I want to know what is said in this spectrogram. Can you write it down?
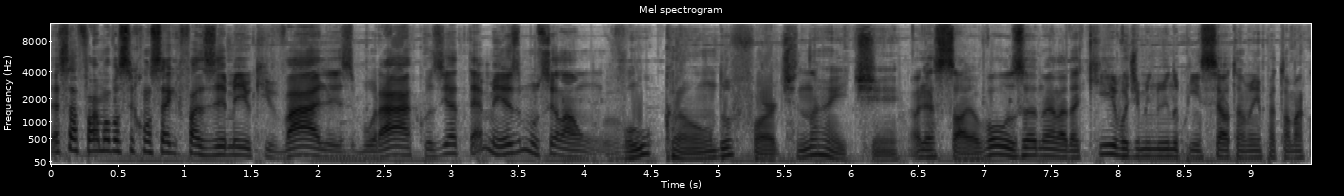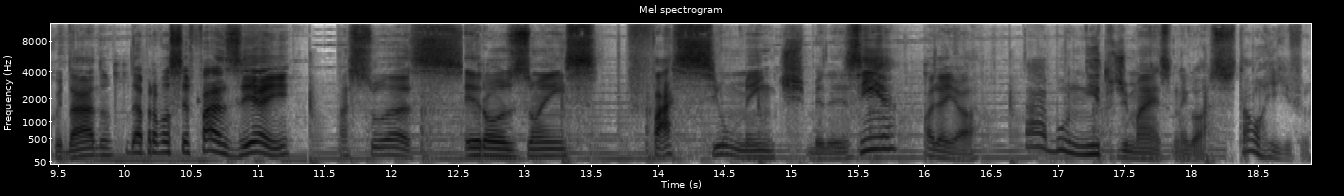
Dessa forma você consegue fazer meio que vales, buracos e até mesmo, sei lá, um vulcão do Fortnite. Olha só, eu vou usando ela daqui, vou diminuindo o pincel também para tomar cuidado. Dá para você fazer aí as suas erosões facilmente, belezinha? Olha aí, ó. Tá bonito demais o negócio, tá horrível.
